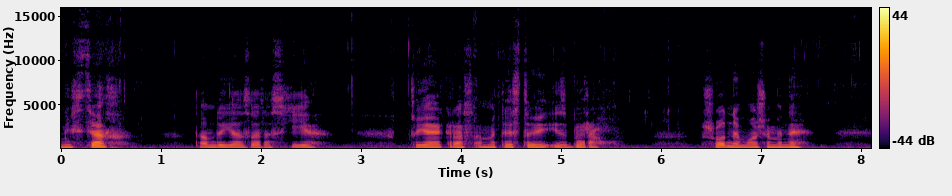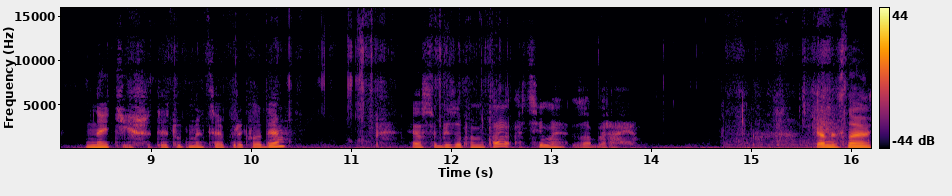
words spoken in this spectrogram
місцях, там де я зараз є, то я якраз аметистові і збирав. Що не може мене не тішити. Тут ми це прикладемо. Я собі запам'ятаю, а ці ми забираємо. Я не знаю,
